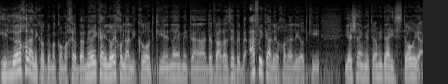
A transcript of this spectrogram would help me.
היא לא יכולה לקרות במקום אחר. באמריקה היא לא יכולה לקרות כי אין להם את הדבר הזה, ובאפריקה לא יכולה להיות כי יש להם יותר מדי היסטוריה.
